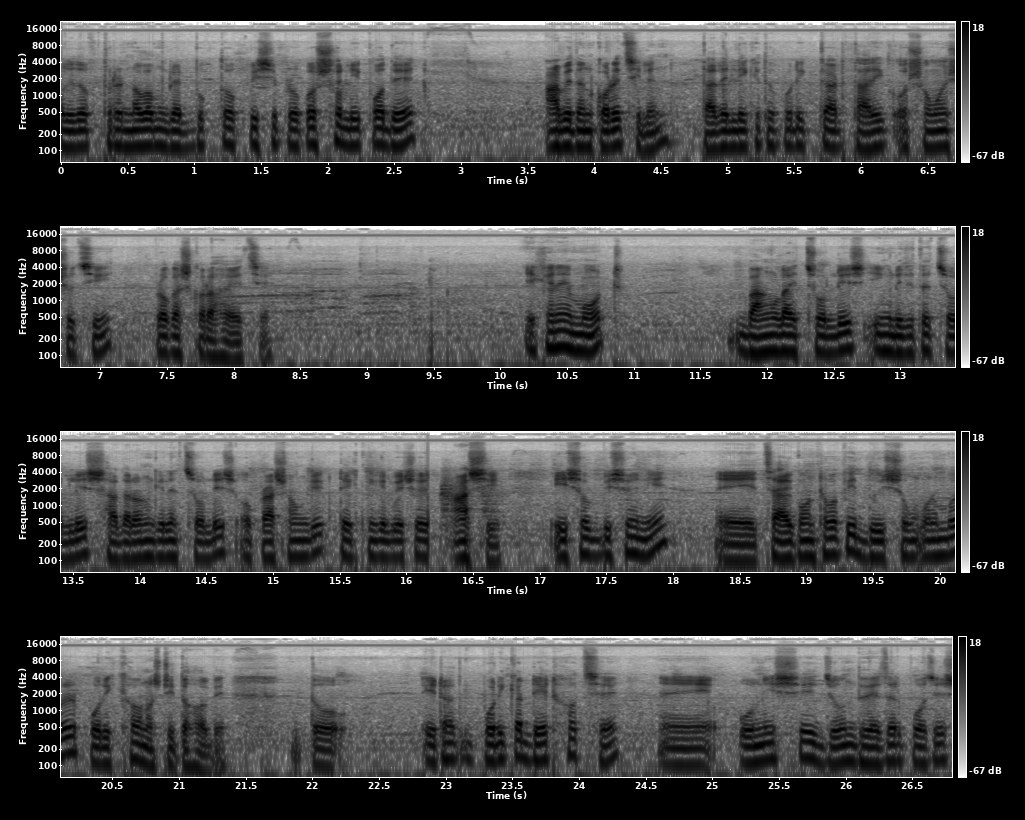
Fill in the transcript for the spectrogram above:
অধিদপ্তরের নবম গ্রেডভুক্ত কৃষি প্রকৌশলী পদে আবেদন করেছিলেন। তাদের লিখিত পরীক্ষার তারিখ ও সময়সূচি প্রকাশ করা হয়েছে। এখানে মোট বাংলায় চল্লিশ, ইংরেজিতে চল্লিশ, সাধারণ জ্ঞানে চল্লিশ ও প্রাসঙ্গিক, টেকনিক্যাল বিষয় আশি। এইসব বিষয় নিয়ে চার ঘন্টাব্যাপী দুইশো নম্বরের পরীক্ষা অনুষ্ঠিত হবে। তো এটা পরীক্ষার ডেট হচ্ছে উনিশে জুন দুই হাজার পঁচিশ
